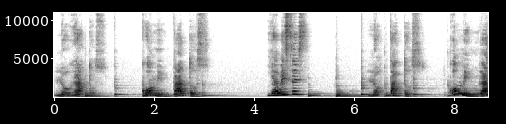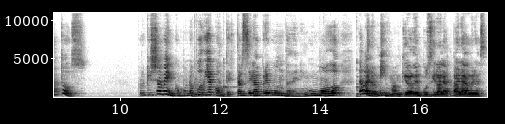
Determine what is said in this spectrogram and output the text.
Los gatos comen patos. Y a veces los patos comen gatos. Porque ya ven, como no podía contestarse la pregunta de ningún modo, Daba lo mismo en qué orden pusiera las palabras.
